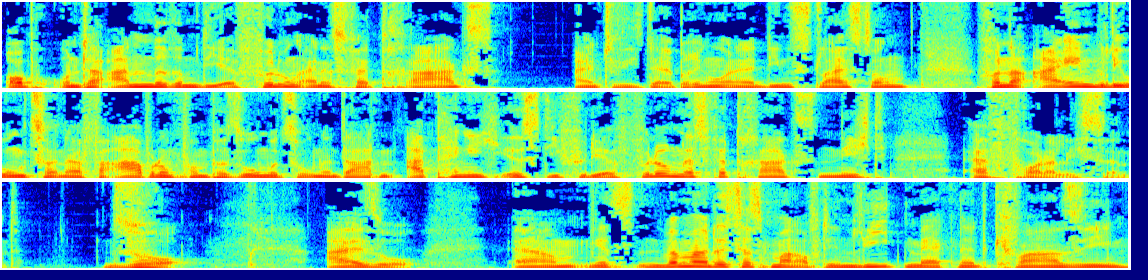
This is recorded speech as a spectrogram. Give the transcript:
ob unter anderem die Erfüllung eines Vertrags einschließlich der Erbringung einer Dienstleistung, von der Einwilligung zu einer Verarbeitung von personenbezogenen Daten abhängig ist, die für die Erfüllung des Vertrags nicht erforderlich sind. So, also, ähm, jetzt, wenn wir das jetzt mal auf den Lead Magnet quasi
